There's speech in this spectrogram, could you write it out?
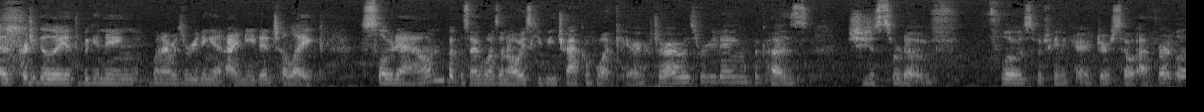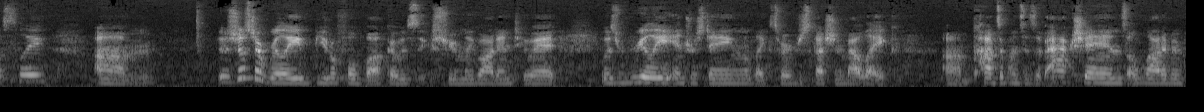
uh, particularly at the beginning when I was reading it, I needed to like slow down because I wasn't always keeping track of what character I was reading because she just sort of flows between the characters so effortlessly. Um, it was just a really beautiful book. I was extremely bought into it. It was really interesting, like sort of discussion about like um, consequences of actions, a lot of inf-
